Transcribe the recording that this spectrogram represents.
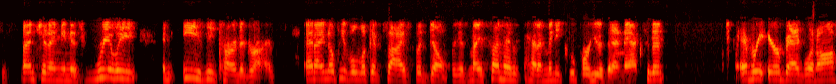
suspension. I mean, it's really an easy car to drive. And I know people look at size, but don't because my son has had a Mini Cooper. He was in an accident. Every airbag went off.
